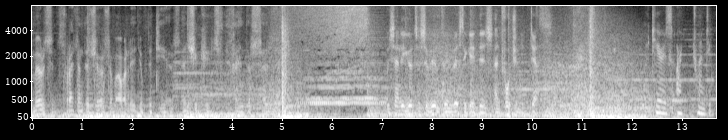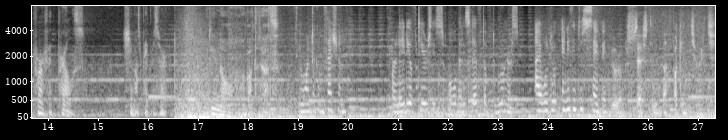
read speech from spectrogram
Merchants threaten the Church of Our Lady of the Tears, and she kills to defend herself. We're sending you to Seville to investigate this unfortunate death. Her tears are 20 perfect pearls. She must be preserved. What do you know about the deaths? Do you want a confession? Our Lady of Tears is all that is left of the Bruners. I will do anything to save it. You're obsessed with that fucking church.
